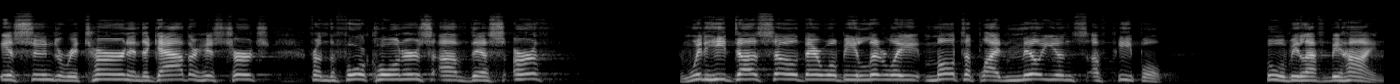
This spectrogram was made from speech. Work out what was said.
is soon to return and to gather his church from the four corners of this earth. And when he does so, there will be literally multiplied millions of people who will be left behind.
